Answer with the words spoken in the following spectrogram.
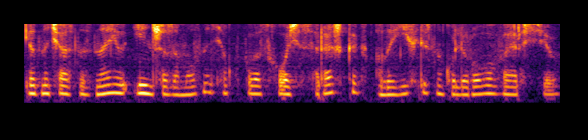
І одночасно з нею інша замовниця купила схожі сережки, але їх різнокольорову версію.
